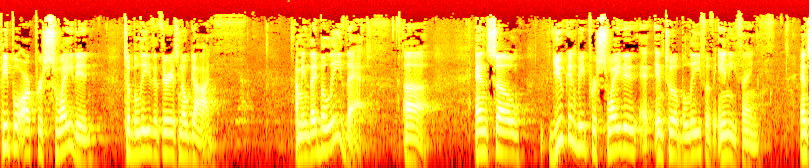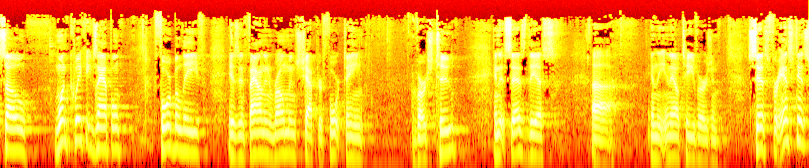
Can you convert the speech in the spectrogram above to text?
people are persuaded to believe that there is no God. I mean, they believe that. Uh, and so you can be persuaded into a belief of anything. And so, one quick example for belief is found in Romans chapter 14, verse 2. And it says this uh, in the NLT version. Says, for instance,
